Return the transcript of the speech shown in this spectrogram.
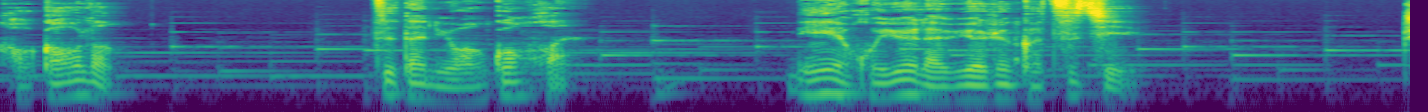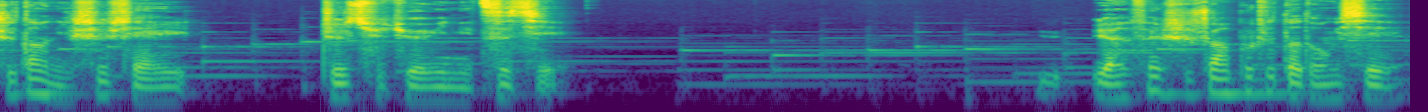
好高冷，自带女王光环。你也会越来越认可自己，知道你是谁，只取决于你自己。缘分是抓不住的东西，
